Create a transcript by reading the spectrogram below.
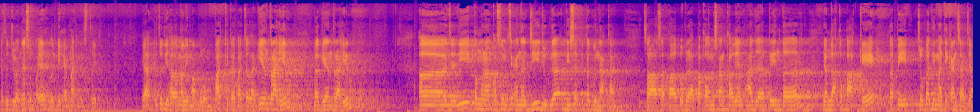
Dan tujuannya supaya lebih hemat listrik. Ya, itu di halaman 54 kita baca lagi yang terakhir, bagian terakhir. Uh, jadi penggunaan konsumsi energi juga bisa kita gunakan. Salah uh, beberapa kalau misalkan kalian ada printer yang nggak kepake, tapi coba dimatikan saja,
